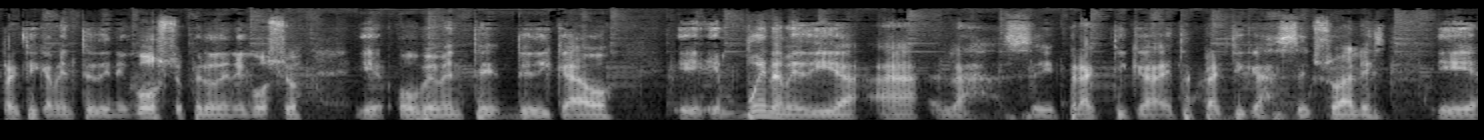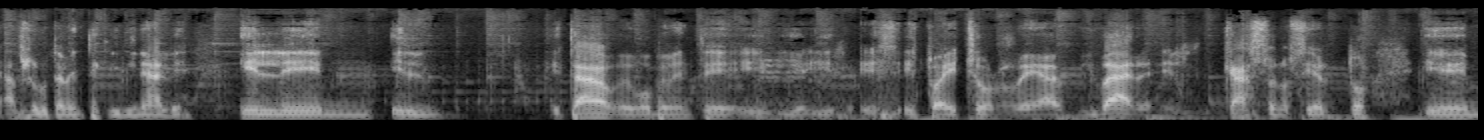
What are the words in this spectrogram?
prácticamente de negocio, pero de negocio obviamente dedicado en buena medida a las prácticas, estas prácticas sexuales absolutamente criminales. El, em, el está obviamente, y, esto ha hecho reavivar el caso, ¿no es cierto? Em,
